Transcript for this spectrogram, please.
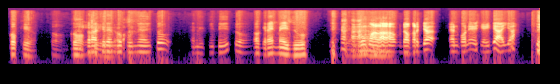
Gokil. Gokil. terakhir yang gue punya itu NGKD itu Oh, kirain Meizu. gue malah udah kerja handphonenya Asia Jaya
